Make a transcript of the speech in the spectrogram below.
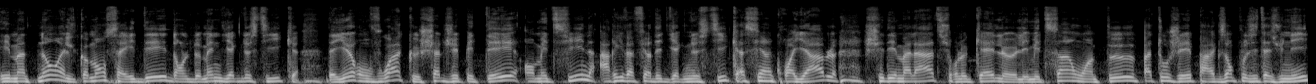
et maintenant elle commence à aider dans le domaine diagnostic. D'ailleurs, on voit que ChatGPT en médecine arrive à faire des diagnostics assez incroyables chez des malades sur lesquels les médecins ont un peu pataugé. Par exemple, aux États-Unis,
